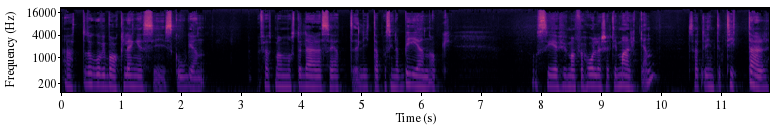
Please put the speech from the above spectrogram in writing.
Att då går vi baklänges i skogen. För att man måste lära sig att lita på sina ben och, och se hur man förhåller sig till marken. Så att vi inte tittar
